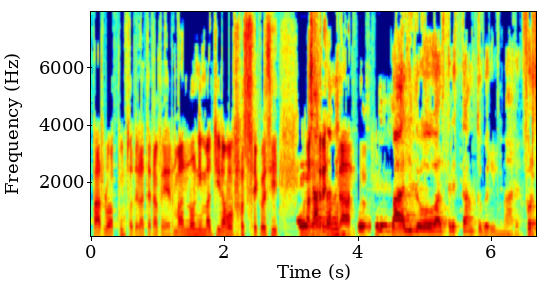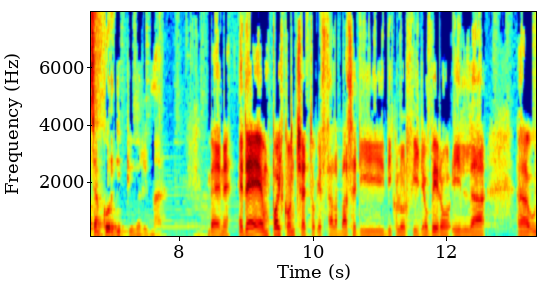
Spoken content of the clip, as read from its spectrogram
Parlo appunto della terraferma, non immaginavo fosse così. È esattamente è valido altrettanto per il mare, forse ancora di più per il mare. Bene, ed è un po' il concetto che sta alla base di, di Colorfilia, ovvero il uh,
